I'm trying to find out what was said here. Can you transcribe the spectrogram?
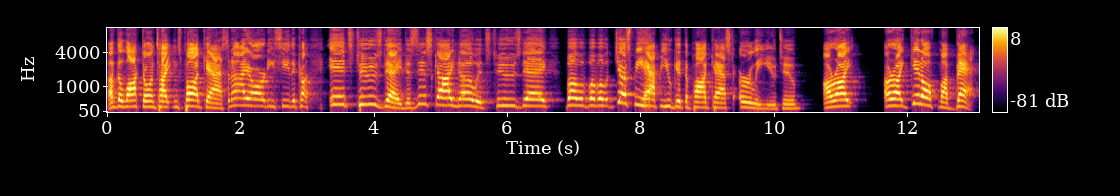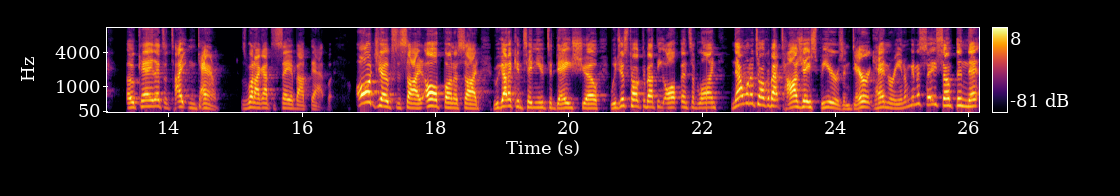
of the Locked On Titans podcast. And I already see the it's Tuesday. Does this guy know it's Tuesday? Blah, blah, blah, blah. Just be happy you get the podcast early, YouTube. All right? All right, get off my back. Okay? That's a Titan down, is what I got to say about that. But all jokes aside, all fun aside, we got to continue today's show. We just talked about the offensive line. Now I want to talk about Tyjae Spears and Derrick Henry. And I'm going to say something that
